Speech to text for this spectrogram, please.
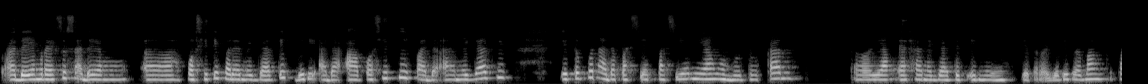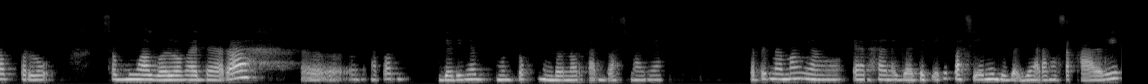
ada yang resus, ada yang uh, positif, ada negatif. Jadi ada A positif, ada A negatif. Itu pun ada pasien-pasien yang membutuhkan uh, yang RH negatif ini. Gitu loh. Jadi memang kita perlu semua golongan darah uh, apa jadinya untuk mendonorkan plasmanya. Tapi memang yang RH negatif itu pasiennya juga jarang sekali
